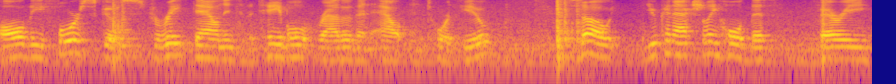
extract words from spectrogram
All the force goes straight down into the table rather than out and towards you. So you can actually hold this very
